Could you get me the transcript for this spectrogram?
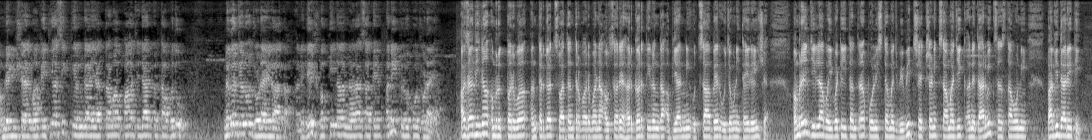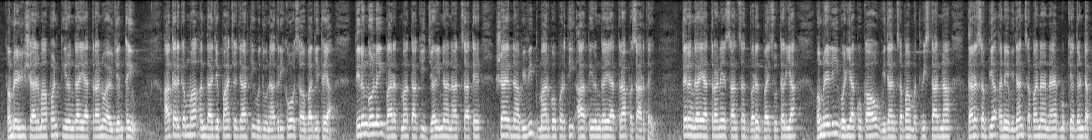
અમરેલી શહેરમાં ઐતિહાસિક તિરંગા યાત્રામાં પાંચ હજાર કરતા વધુ નગરજનો જોડાયેલા હતા અને દેશભક્તિના નારા સાથે અનેક લોકો જોડાયા. આઝાદીના અમૃત પર્વ અંતર્ગત સ્વાતંત્ર્ય પર્વના અવસરે હર ઘર તિરંગા અભિયાનની ઉત્સાહભેર ઉજવણી થઈ રહી છે. અમરેલી જિલ્લા વહીવટી તંત્ર, પોલીસ તેમજ વિવિધ શૈક્ષણિક, સામાજિક અને ધાર્મિક સંસ્થાઓની ભાગીદારીથી અમરેલી શહેરમાં પણ તિરંગા યાત્રાનું આયોજન થયું. આ કાર્યક્રમમાં અંદાજે પાંચ હજારથી વધુ નાગરિકો સહભાગી થયા. તિરંગો લઈ ભારત માતા કી જયના નાદ સાથે શહેરના વિવિધ માર્ગો પરથી આ તિરંગા યાત્રા પસાર થઈ. તિરંગા યાત્રાને સાંસદ ભરતભાઈ સુતરિયા, અમરેલી વડિયા કુકાઓ, વિધાનસભા મતવિસ્તારના ધારાસભ્ય અને વિધાનસભાના નાયબ મુખ્ય દંડક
